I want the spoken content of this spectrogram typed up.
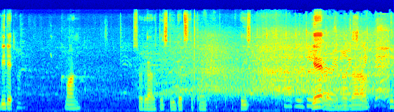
Beat it. Come on. Swear to God, if this dude gets the point. Please. Yeah, very let's hold that nicely.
